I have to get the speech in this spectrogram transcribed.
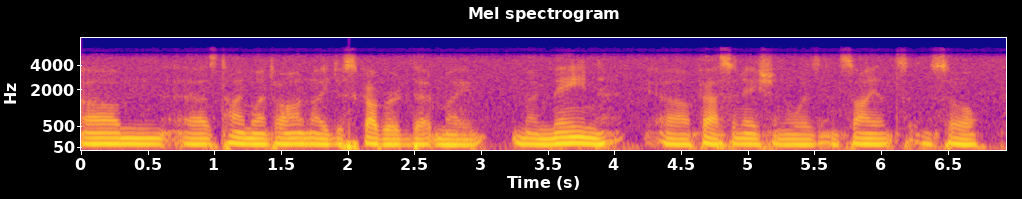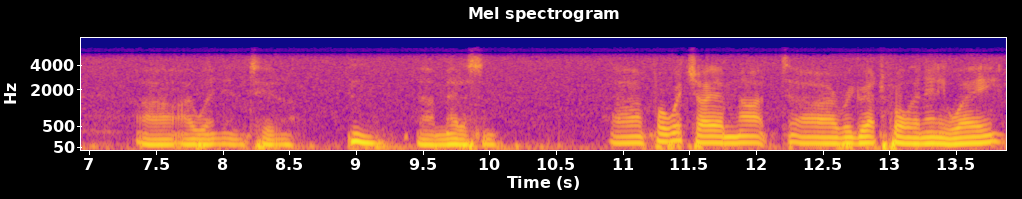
um, as time went on, I discovered that my my main uh, fascination was in science, and so I went into uh, medicine. Uh, for which I am not uh, regretful in any way,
